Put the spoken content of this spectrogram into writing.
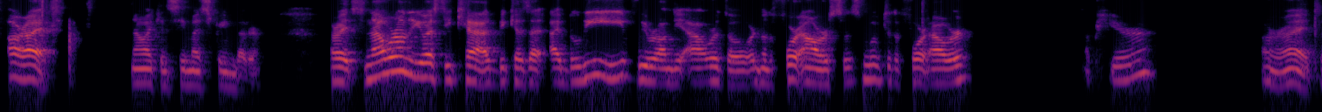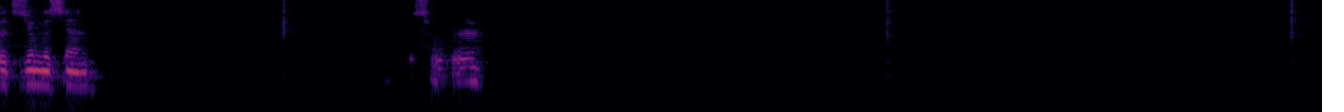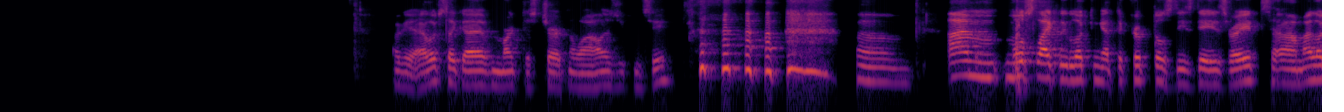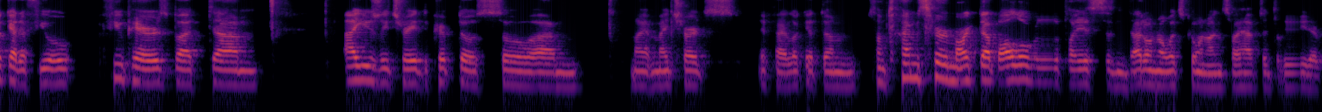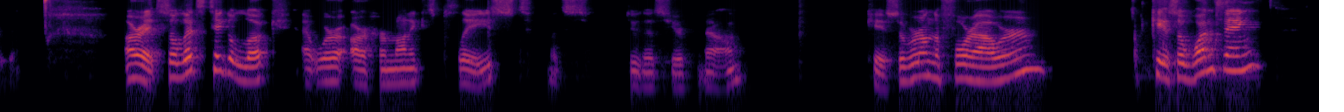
All right. Now I can see my screen better. All right, so now we're on the USD CAD because I, I believe we were on the hour though, or no, the four hours. So let's move to the four hour up here. All right, let's zoom this in. This over. Okay, it looks like I haven't marked this chart in a while, as you can see. um, I'm most likely looking at the cryptos these days, right? Um, I look at a few few pairs, but um, I usually trade the cryptos. So um, my, my charts, if I look at them, sometimes they're marked up all over the place and I don't know what's going on. So I have to delete everything. All right, so let's take a look at where our harmonic is placed. Let's do this here for now. Okay, so we're on the four hour. Okay, so one thing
